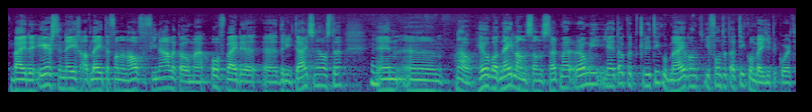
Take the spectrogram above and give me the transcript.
bij de eerste negen atleten van een halve finale komen of bij de uh, drie tijdsnelste. Hm. En uh, nou, heel wat Nederlands dan de start. Maar Romy, jij hebt ook wat kritiek op mij, want je vond het artikel een beetje te kort.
